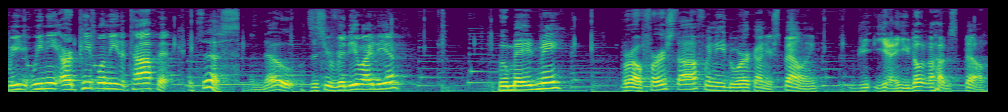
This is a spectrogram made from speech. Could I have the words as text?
we, we need, our people need a topic. What's this? A note. Is this your video idea? Who made me? Bro, first off, we need to work on your spelling. Yeah, you don't know how to spell.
